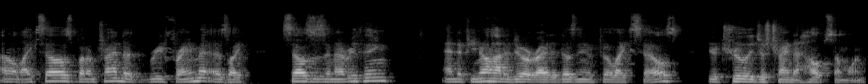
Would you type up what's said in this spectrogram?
i don't like sales but i'm trying to reframe it as like sales is in everything and if you know how to do it right it doesn't even feel like sales. You're truly just trying to help someone.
